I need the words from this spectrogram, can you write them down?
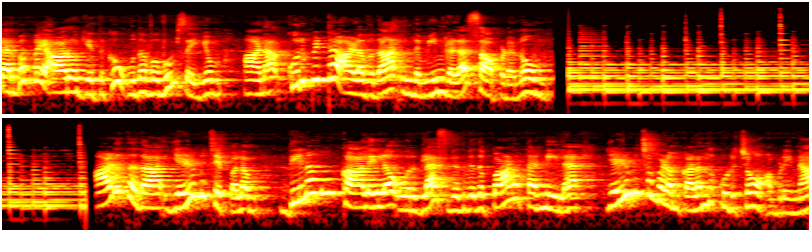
கர்ப்பப்பை ஆரோக்கியத்துக்கு உதவவும் செய்யும். ஆனால் குறிப்பிட்ட அளவு தான் இந்த மீன்களை சாப்பிடணும். அடுத்ததா எலுமிச்சை பழம் தினமும் காலையில் ஒரு கிளாஸ் வெது வெதுப்பான தண்ணியில் எலுமிச்சம்பழம் கலந்து குடித்தோம் அப்படின்னா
